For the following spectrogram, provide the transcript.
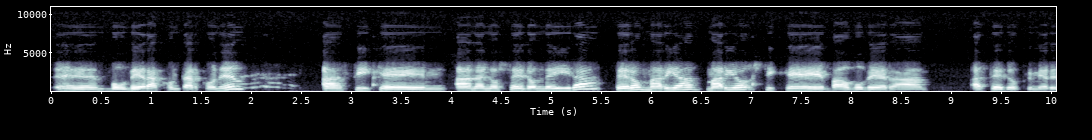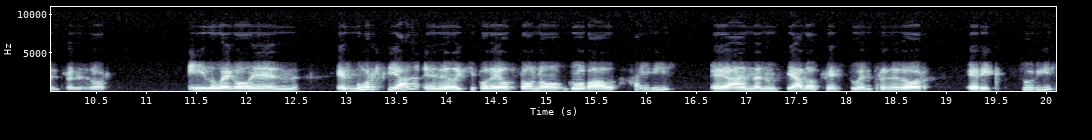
eh, volver a contar con él. Así que Ana no sé dónde irá, pero María, Mario sí que va a volver a, a ser el primer entrenador. Y luego en, en Murcia, en el equipo de Ozono Global Highways, eh, han anunciado que su entrenador Eric Suris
